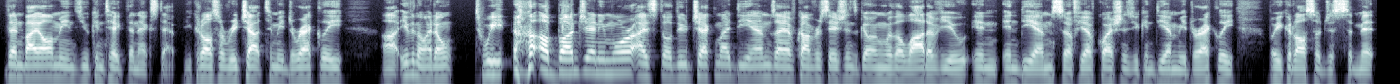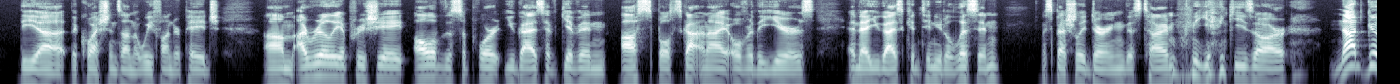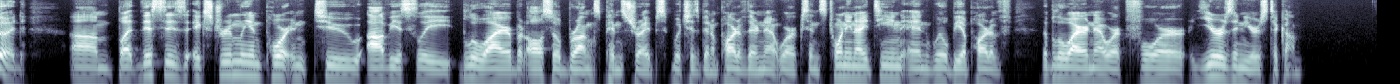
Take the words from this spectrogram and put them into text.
then by all means you can take the next step you could also reach out to me directly uh, even though i don't tweet a bunch anymore. I still do check my dms i have conversations going with a lot of you in in dms so if you have questions you can dm me directly but you could also just submit the uh, the questions on the wefunder page. Um, I really appreciate all of the support you guys have given us, both Scott and I, over the years and that you guys continue to listen, especially during this time when the Yankees are not good. Um, but this is extremely important to obviously Blue Wire, but also Bronx Pinstripes, which has been a part of their network since 2019 and will be a part of the Blue Wire network for years and years to come.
